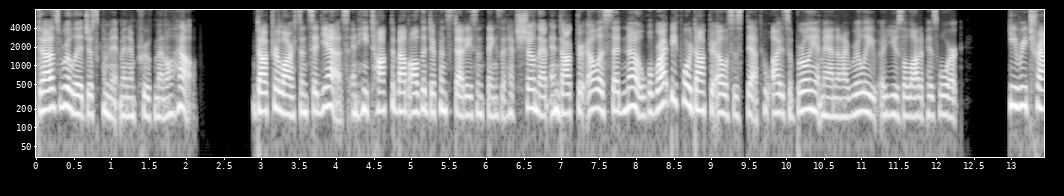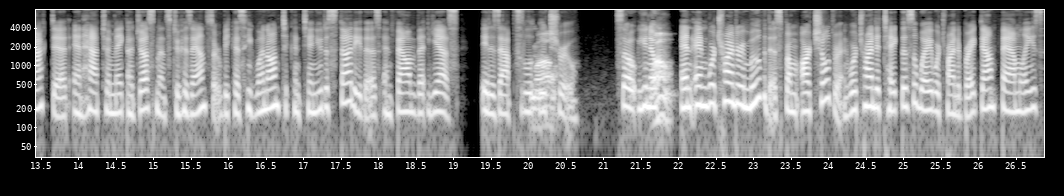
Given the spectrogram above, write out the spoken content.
Does religious commitment improve mental health? Dr. Larson said yes, and he talked about all the different studies and things that have shown that. And Dr. Ellis said no. Well, right before Dr. Ellis's death, who is a brilliant man, and I really uh, use a lot of his work, he retracted and had to make adjustments to his answer because he went on to continue to study this and found that yes, it is absolutely wow. true. So, you know, wow. and, and we're trying to remove this from our children. We're trying to take this away. We're trying to break down families.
